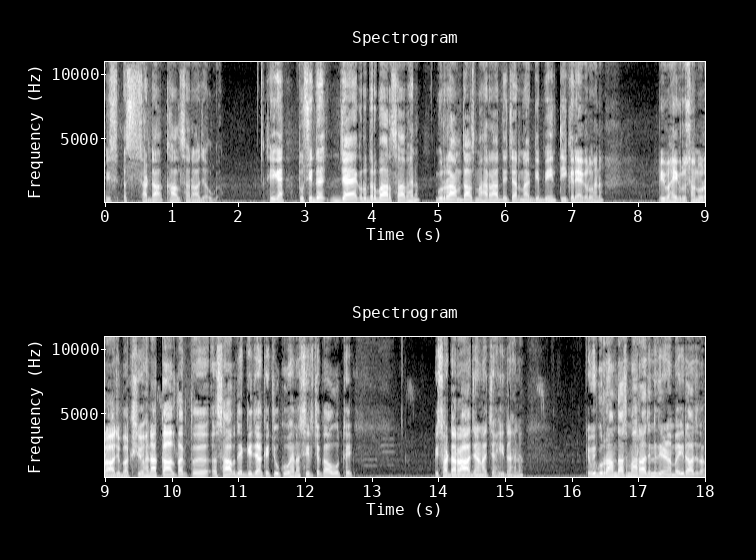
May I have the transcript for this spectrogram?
ਵੀ ਸ- ਸਾਡਾ ਖਾਲਸਾ ਰਾਜ ਆਊਗਾ। ਠੀਕ ਹੈ? ਤੁਸੀਂ ਦ- ਜਾਇਆ ਕਰੋ ਦਰਬਾਰ ਸਾਹਿਬ ਹੈ ਨਾ ਗੁਰੂ ਰਾਮਦਾਸ ਮਹਾਰਾਜ ਦੇ ਚਰਨਾਂ ਅੱਗੇ ਬੇਨਤੀ ਕਰਿਆ ਕਰੋ ਹੈ ਨਾ ਵੀ ਵਾਹਿਗੁਰੂ ਸਾਨੂੰ ਰਾਜ ਬਖਸ਼ਿਓ ਹੈ ਨਾ ਅਕਾਲ ਤਖਤ ਸਾਹਿਬ ਦੇ ਅੱਗੇ ਜਾ ਕੇ ਝੁਕੋ ਹੈ ਨਾ ਸਿਰ ਝੁਕਾਓ ਉੱਥੇ। ਵੀ ਸਾਡਾ ਰਾਜ ਆਣਾ ਚਾਹੀਦਾ ਹੈ ਨਾ ਕਿਉਂਕਿ ਗੁਰੂ ਰਾਮਦਾਸ ਮਹਾਰਾਜ ਨੇ ਦੇਣਾ ਬਾਈ ਰਾਜ ਦਾ।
